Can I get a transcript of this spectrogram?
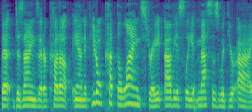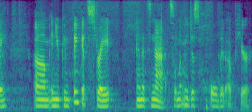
that designs that are cut up. And if you don't cut the line straight, obviously it messes with your eye. Um, and you can think it's straight and it's not. So let me just hold it up here.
